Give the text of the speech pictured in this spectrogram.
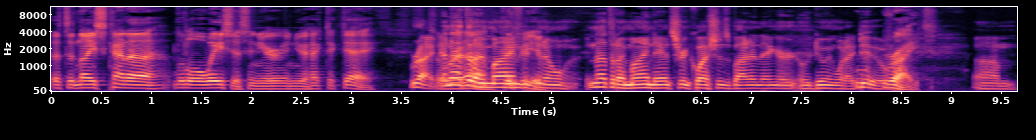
that's a nice kind of little oasis in your in your hectic day. Right, So and right not that I on. Good mind, you. you. know, not that I mind answering questions about anything or, or doing what I do. Right. Um,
